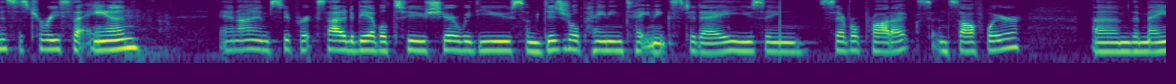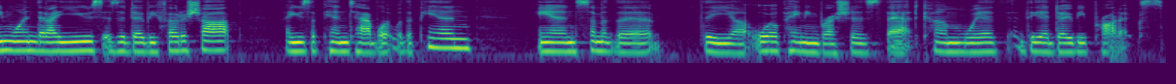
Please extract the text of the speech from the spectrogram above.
this is Teresa Ann, and I am super excited to be able to share with you some digital painting techniques today using several products and software. Um, the main one that I use is Adobe Photoshop. I use a pen tablet with a pen and some of the, the uh, oil painting brushes that come with the Adobe products.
